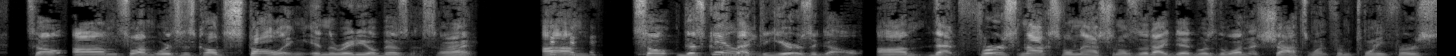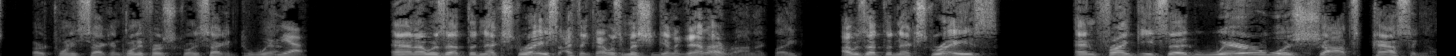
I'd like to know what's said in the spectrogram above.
so um, so I'm, this is called stalling in the radio business. All right. Um, so this goes back to years ago. Um, that first Knoxville Nationals that I did was the one that Schatz went from 21st or 22nd, 21st or 22nd to win. Yeah. And I was at the next race. I think that was Michigan again, ironically. I was at the next race, and Frankie said, Where was Schatz passing him?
